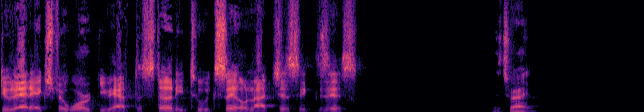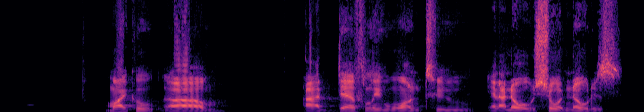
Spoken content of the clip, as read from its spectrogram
do that extra work. You have to study to excel, not just exist. That's right. Michael, um, I definitely want to, and I know it was short notice.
